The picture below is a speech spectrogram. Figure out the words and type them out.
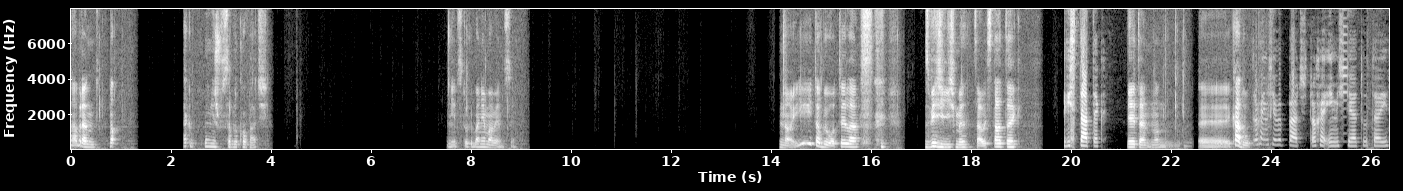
Dobra, no. no. Tak umiesz zablokować. Nic tu chyba nie ma więcej. No i to było tyle. Zwiedziliśmy cały statek. Jakiś statek. I ten, no. Yy, kadłub. Trochę im się wypatrz, trochę im się tutaj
